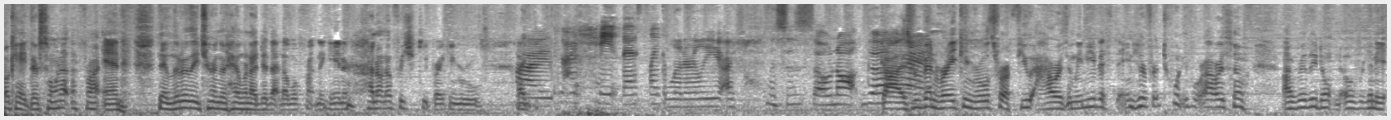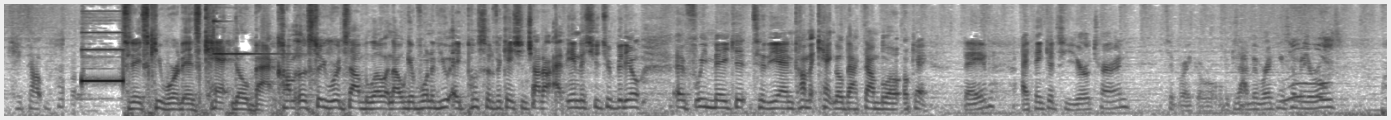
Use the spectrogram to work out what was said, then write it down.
Okay, there's someone at the front and they literally turned their head when I did that double front in the gainer. I don't know if we should keep breaking rules. Like, Guys, I hate this. Like, literally, I this is so not good. Guys, we've been breaking rules for a few hours and we need to stay in here for 24 hours, so I really don't know if we're gonna get kicked out before. Today's keyword is can't go back. Comment those three words down below and I'll give one of you a post notification shout out at the end of this YouTube video if we make it to the end. Comment can't go back down below. Okay, babe, I think it's your turn to break a rule because I've been breaking so many rules. Oh,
